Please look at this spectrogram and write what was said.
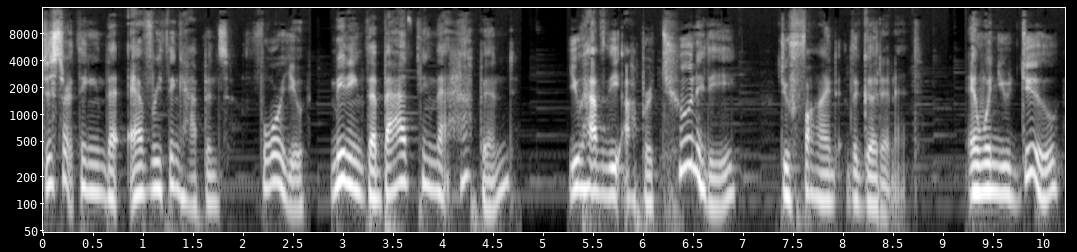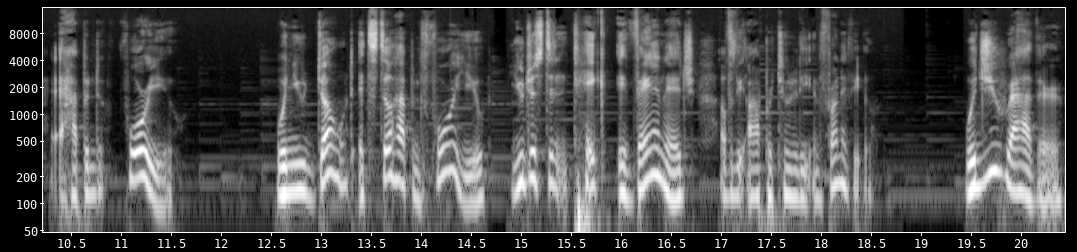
Just start thinking that everything happens for you, meaning the bad thing that happened, you have the opportunity to find the good in it. And when you do, it happened for you. When you don't, it still happened for you. You just didn't take advantage of the opportunity in front of you. Would you rather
